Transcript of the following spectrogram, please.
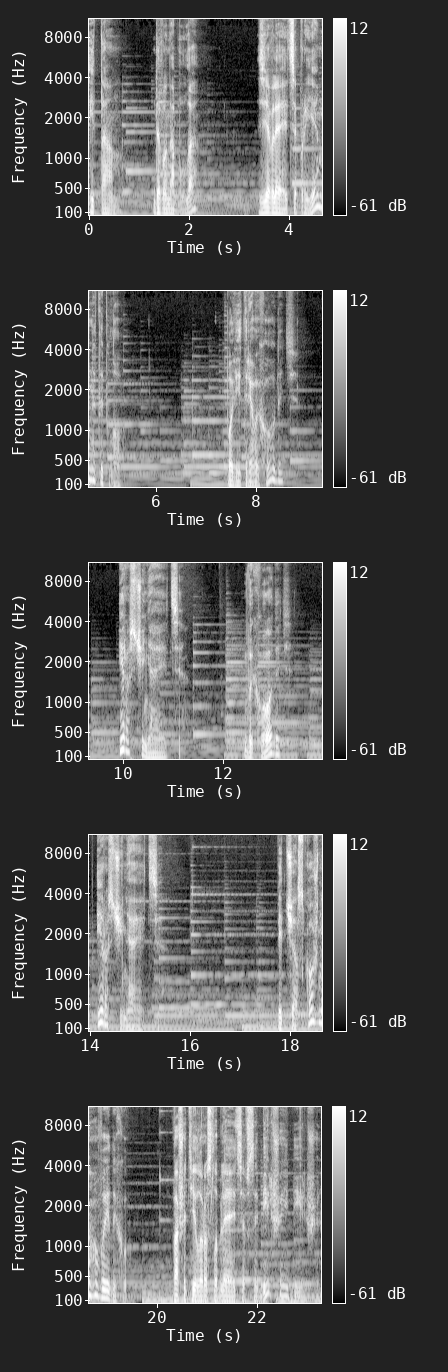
і там, де вона була, з'являється приємне тепло. Повітря виходить і розчиняється, виходить і розчиняється. Під час кожного видиху ваше тіло розслабляється все більше і більше.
